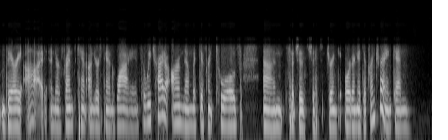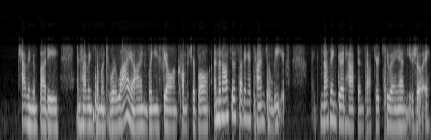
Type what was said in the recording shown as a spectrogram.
very odd and their friends can't understand why. And so we try to arm them with different tools, um, such as just drink, ordering a different drink and having a buddy and having someone to rely on when you feel uncomfortable and then also setting a time to leave Like nothing good happens after 2 a.m. usually,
